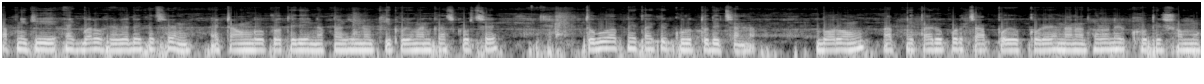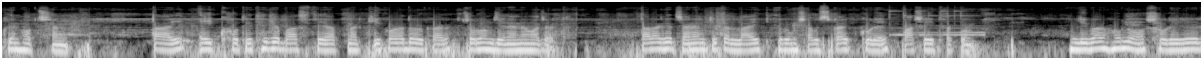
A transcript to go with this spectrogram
আপনি কি একবারও ভেবে দেখেছেন একটা অঙ্গ প্রতিদিন আপনার জন্য কি পরিমাণ কাজ করছে? তবু আপনি তাকে গুরুত্ব দিচ্ছেন না। বরং আপনি তার উপর চাপ প্রয়োগ করে নানা ধরনের ক্ষতির সম্মুখীন হচ্ছেন। তাই এই ক্ষতি থেকে বাঁচতে আপনার কি করা দরকার চলুন জেনে নেওয়া যাক। তার আগে চ্যানেলটিতে লাইক এবং সাবস্ক্রাইব করে পাশেই থাকুন। লিভার হলো শরীরের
